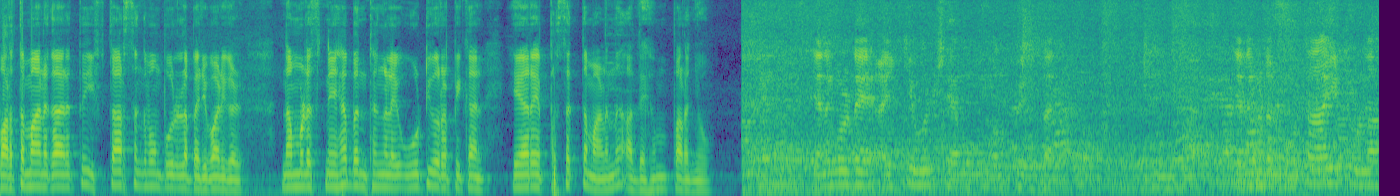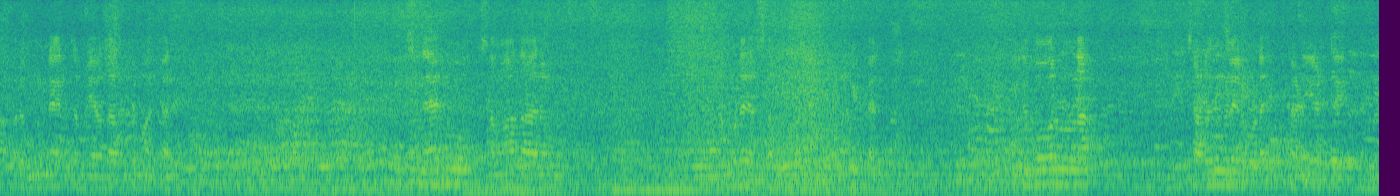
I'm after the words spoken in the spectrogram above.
വർത്തമാനകാലത്ത് ഇഫ്താർ സംഗമം പോലുള്ള പരിപാടികൾ നമ്മുടെ സ്നേഹബന്ധങ്ങളെ ഊട്ടിയുറപ്പിക്കാൻ ഏറെ പ്രസക്തമാണെന്ന് അദ്ദേഹം പറഞ്ഞു. ജനങ്ങളുടെ ഐക്യവും ക്ഷേമവും ഉറപ്പുവരുത്താൻ ജനങ്ങളുടെ കൂട്ടായിട്ടുള്ള ഒരു മുന്നേറ്റം യാഥാർത്ഥ്യമാക്കാൻ ചടങ്ങുകളിലൂടെ കഴിയട്ടെ എന്ന്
